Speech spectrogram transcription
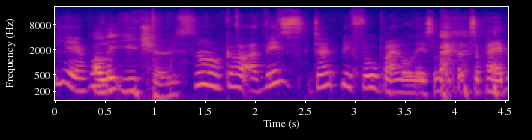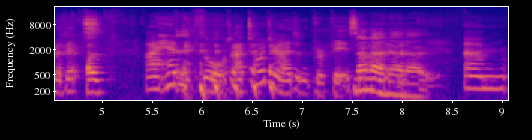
Yeah. Well, I'll let you choose. Oh God, these don't be fooled by all these little bits of paper. That's. I hadn't thought. I told you I didn't prepare. So no, no, no, no. Um,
